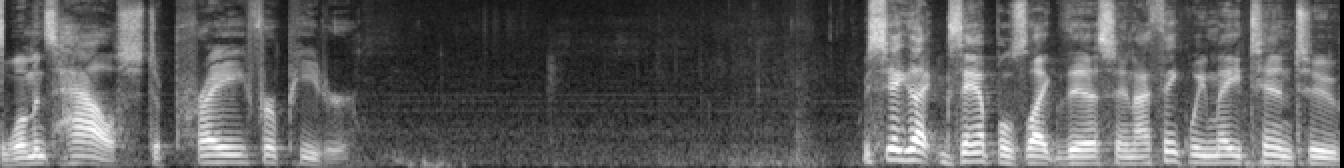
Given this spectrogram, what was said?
a woman's house, to pray for Peter. We see examples like this, and I think we may tend to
